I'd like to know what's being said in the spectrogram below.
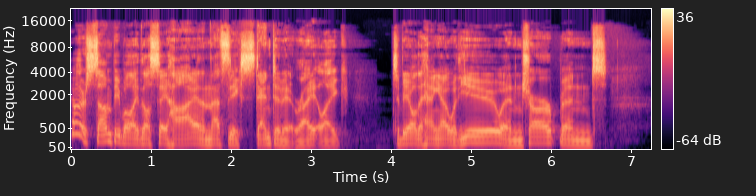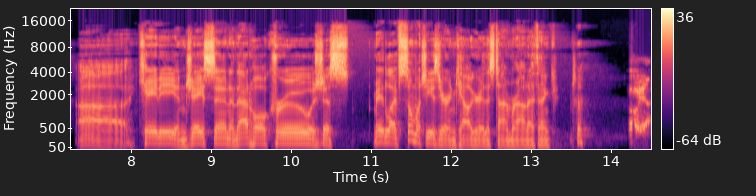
You know, there's some people like they'll say hi and then that's the extent of it, right? Like to be able to hang out with you and Sharp and uh, Katie and Jason and that whole crew was just made life so much easier in Calgary this time around. I think. Oh yeah,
